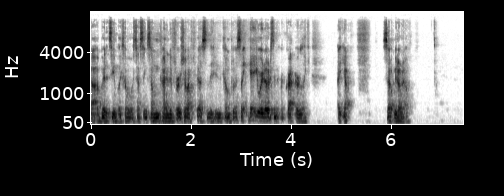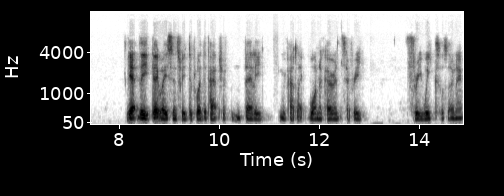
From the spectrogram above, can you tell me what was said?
uh, but it seemed like someone was testing some kind of version of IPFS, and they didn't come to us like, "Hey, we're noticing a crash," or like, uh, yeah. So we don't know. Yeah, the gateway since we deployed the patch have barely we've had like one occurrence every three weeks or so now.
